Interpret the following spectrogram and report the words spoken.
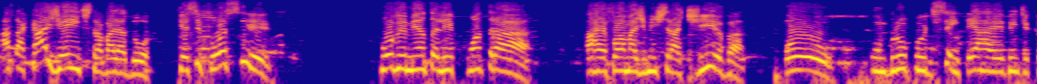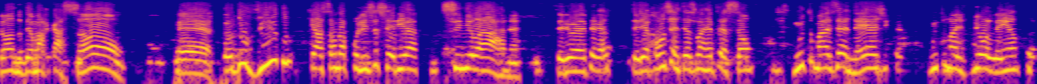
atacar a gente, trabalhador. Porque se fosse movimento ali contra a reforma administrativa, ou um grupo de sem terra reivindicando demarcação, é, eu duvido que a ação da polícia seria similar, né? Seria, seria com certeza uma repressão muito mais enérgica, muito mais violenta,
